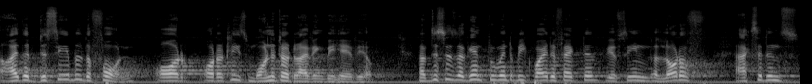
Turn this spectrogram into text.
either disable the phone or, or at least monitor driving behavior. Now this is again proven to be quite effective. We have seen a lot of accidents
